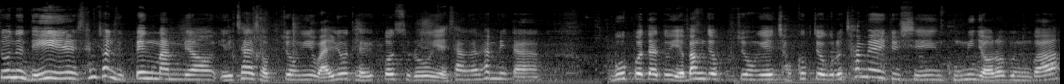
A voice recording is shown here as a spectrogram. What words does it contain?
또는 내일 3,600만 명 1차 접종이 완료될 것으로 예상을 합니다. 무엇보다도 예방접종에 적극적으로 참여해주신 국민 여러분과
